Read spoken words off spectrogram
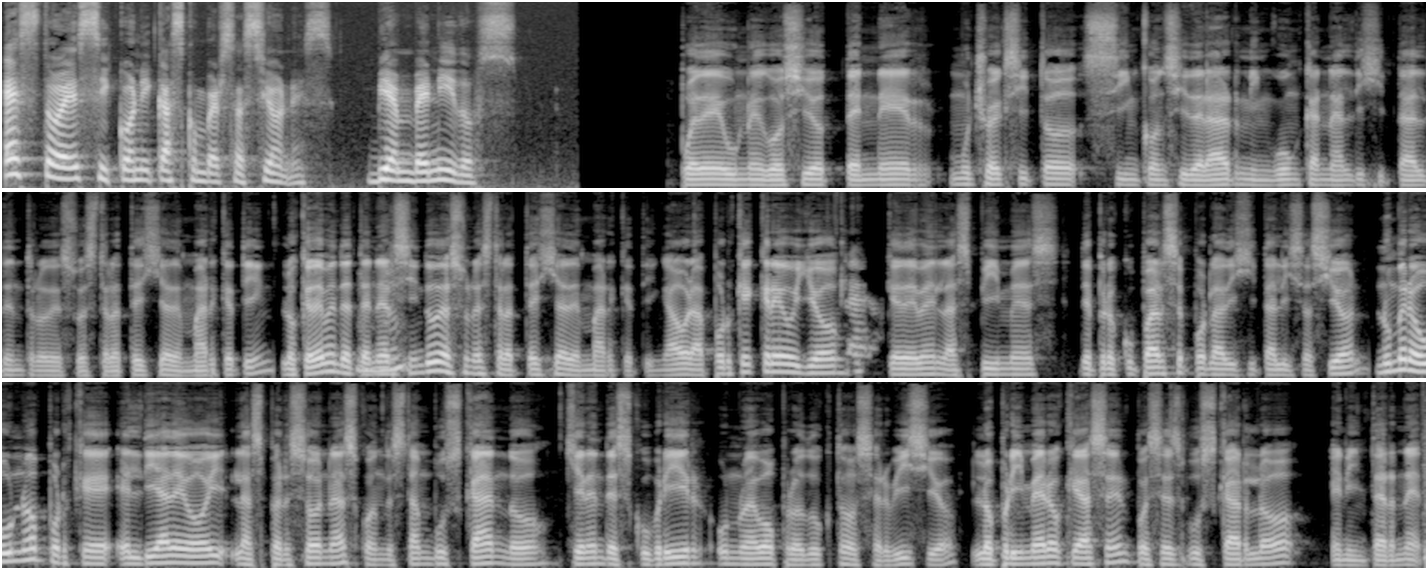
Esto es Icónicas Conversaciones. Bienvenidos. ¿Puede un negocio tener mucho éxito sin considerar ningún canal digital dentro de su estrategia de marketing? Lo que deben de tener sin duda es una estrategia de marketing. Ahora, ¿por qué creo yo que deben las pymes de preocuparse por la digitalización? Número uno, porque el día de hoy las personas cuando están buscando, quieren descubrir un nuevo producto o servicio, lo primero que hacen pues es buscarlo en Internet.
